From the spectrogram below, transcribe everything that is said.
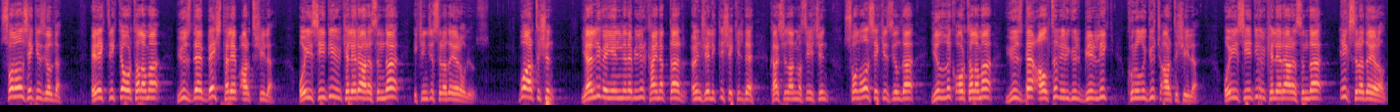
Son 18 yılda elektrikte ortalama yüzde beş talep artışıyla OECD ülkeleri arasında ikinci sırada yer alıyoruz. Bu artışın yerli ve yenilenebilir kaynaklar öncelikli şekilde karşılanması için son 18 yılda yıllık ortalama yüzde 6,1'lik kurulu güç artışıyla OECD ülkeleri arasında ilk sırada yer aldı.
